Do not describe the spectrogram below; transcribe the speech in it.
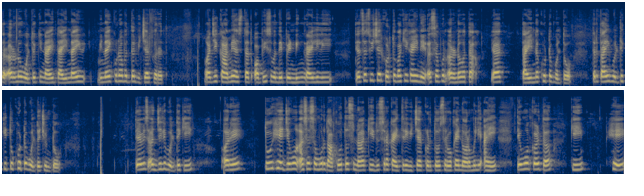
तर अर्णव बोलतो की नाही ताई नाही मी नाही कुणाबद्दल विचार करत. माझी कामे असतात ऑफिसमध्ये पेंडिंग राहिलेली. त्याचाच विचार करतो बाकी काही नाही. असं पण अर्णव आता या ताईंना खोटं बोलतो. तर ताई बोलते की तू खोटं बोलतो चिंटू. त्यावेळेस अंजली बोलते की अरे तू हे जेव्हा असं समोर दाखवतोस ना की दुसरा काहीतरी विचार करतो सर्व काही नॉर्मली आहे तेव्हा कळतं की हे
